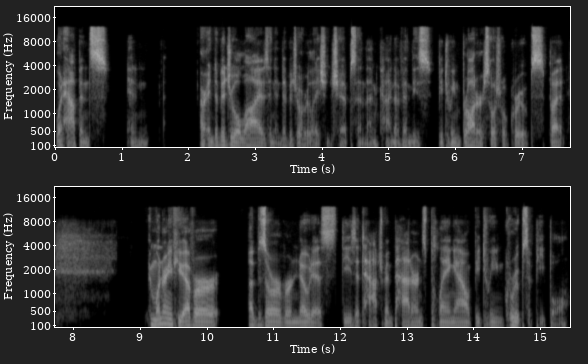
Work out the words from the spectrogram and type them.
what happens in our individual lives and individual relationships and then kind of in these between broader social groups. But I'm wondering if you ever observe or notice these attachment patterns playing out between groups of people,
